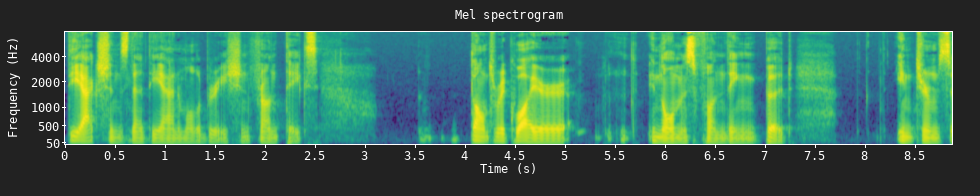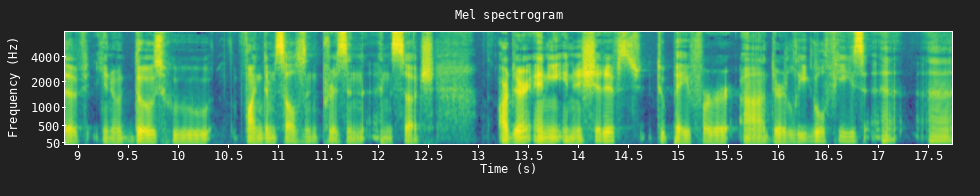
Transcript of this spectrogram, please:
the actions that the Animal Liberation Front takes don't require enormous funding, but in terms of you know those who find themselves in prison and such, are there any initiatives to pay for uh, their legal fees uh, uh,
